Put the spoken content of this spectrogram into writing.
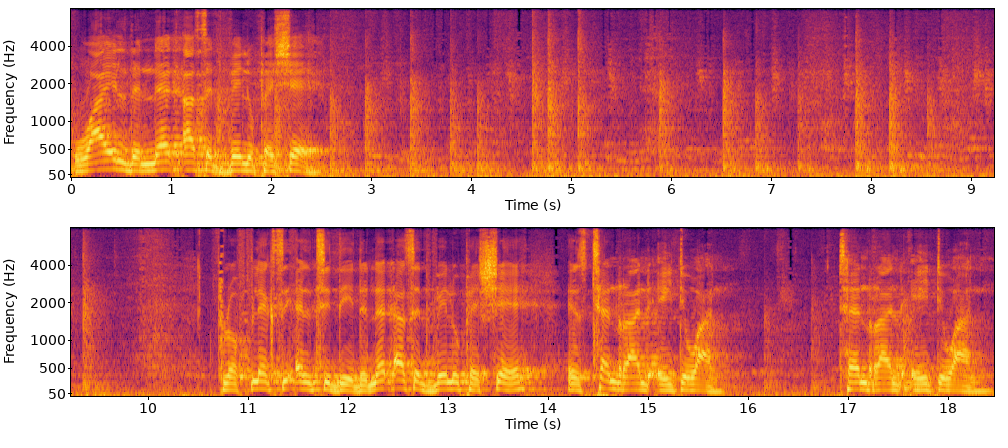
while the net asset value per share Flexi Ltd. The net asset value per share is 10 Rand 81. 10 Rand 81.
